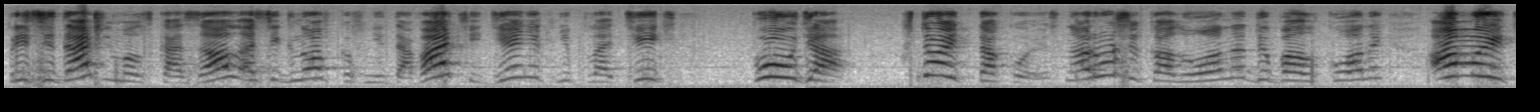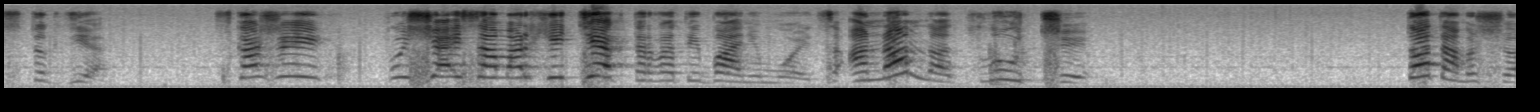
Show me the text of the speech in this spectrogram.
Председатель, мол, сказал, ассигновков не давать и денег не платить. Будя, что это такое? Снаружи колонна, да балконы. А мыться-то где? Скажи, Пущай сам архитектор в моется, а нам надо лучше. Кто там еще?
